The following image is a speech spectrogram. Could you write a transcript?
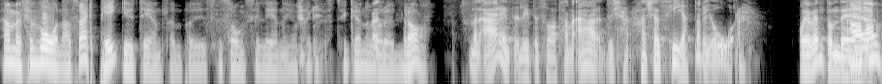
ja, men förvånansvärt pigg ut egentligen på säsongsinledningen faktiskt. Tycker han har varit bra. Men är det inte lite så att han är, han känns hetare i år? Och jag vet inte om det är, ja,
